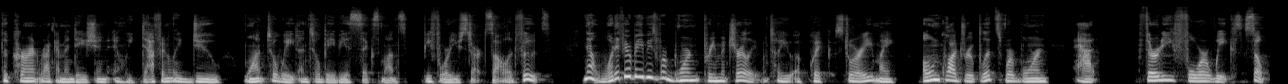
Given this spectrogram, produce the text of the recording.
the current recommendation. And we definitely do want to wait until baby is six months before you start solid foods. Now, what if your babies were born prematurely? I'll tell you a quick story. My own quadruplets were born at 34 weeks. So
